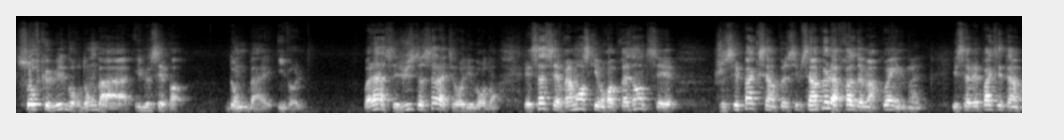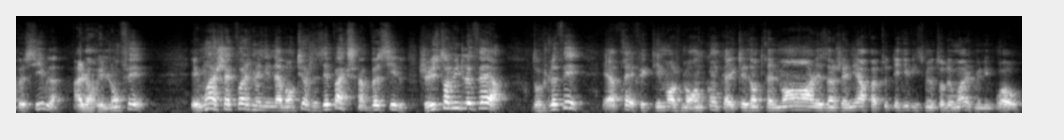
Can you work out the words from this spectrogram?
Sauf que lui, le bourdon, bah, il ne le sait pas. Donc, bah, il vole. Voilà, c'est juste ça la théorie du bourdon. Et ça, c'est vraiment ce qui me représente, c'est, je ne sais pas que c'est impossible. C'est un peu la phrase de Mark Twain. Ils ne savaient pas que c'était impossible, alors ils l'ont fait. Et moi, à chaque fois, je mène une aventure, je ne sais pas que c'est impossible. J'ai juste envie de le faire. Donc je le fais. Et après, effectivement, je me rends compte qu'avec les entraînements, les ingénieurs, enfin toute l'équipe qui se met autour de moi, je me dis, waouh,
